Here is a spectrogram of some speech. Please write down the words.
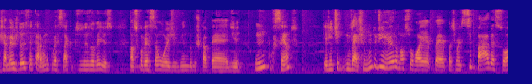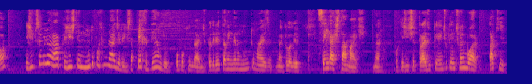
Chamei os dois e falei, cara, vamos conversar que eu preciso resolver isso. Nossa conversão hoje, vindo do Buscapé, é de 1%, e a gente investe muito dinheiro, nosso ROI é, é, praticamente se paga só. E a gente precisa melhorar, porque a gente tem muita oportunidade ali, a gente está perdendo oportunidade. A gente poderia estar tá vendendo muito mais naquilo ali, sem gastar mais, né? Porque a gente traz o cliente e o cliente vai embora. Tá aqui,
